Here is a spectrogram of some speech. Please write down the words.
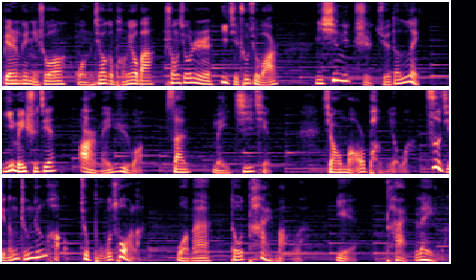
别人跟你说我们交个朋友吧，双休日一起出去玩，你心里只觉得累，一没时间，二没欲望，三没激情。交毛朋友啊，自己能整整好就不错了。我们都太忙了，也太累了。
